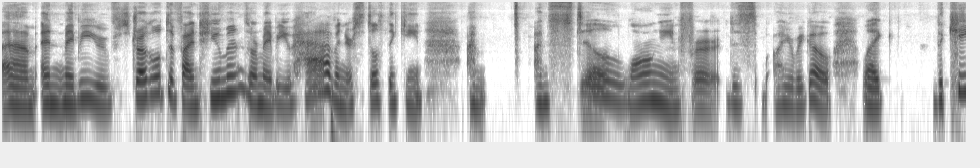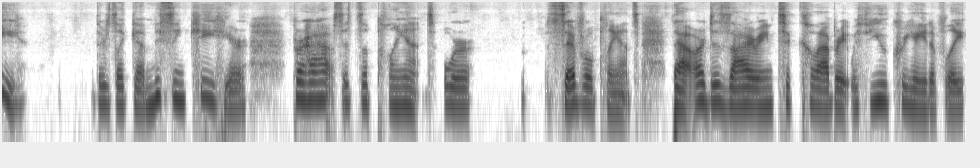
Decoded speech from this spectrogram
um, and maybe you've struggled to find humans, or maybe you have and you're still thinking, I'm I'm still longing for this. Oh, here we go. Like the key there's like a missing key here. Perhaps it's a plant or several plants that are desiring to collaborate with you creatively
